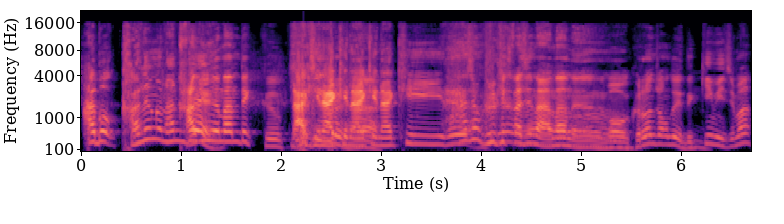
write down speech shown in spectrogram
아 뭐 가능은 한데 가능은 한데 그 나이키 나이키 킥을, 나이키 아, 나이키를 아, 좀 그렇게까지는 안 하는 음. 뭐 그런 정도의 느낌이지만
